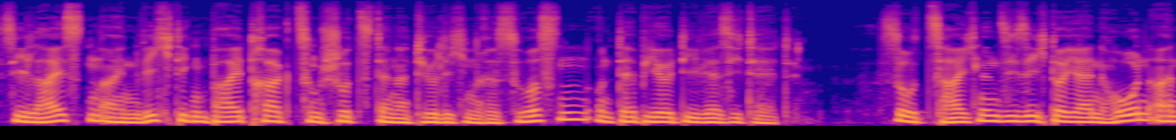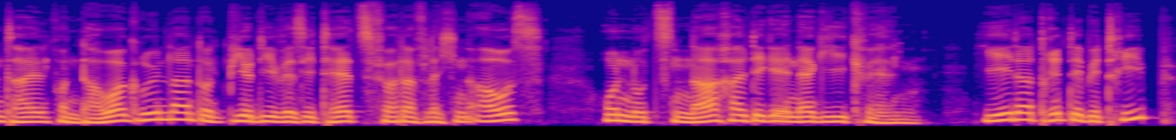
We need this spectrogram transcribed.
Sie leisten einen wichtigen Beitrag zum Schutz der natürlichen Ressourcen und der Biodiversität. So zeichnen sie sich durch einen hohen Anteil von Dauergrünland und Biodiversitätsförderflächen aus und nutzen nachhaltige Energiequellen. Jeder dritte Betrieb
